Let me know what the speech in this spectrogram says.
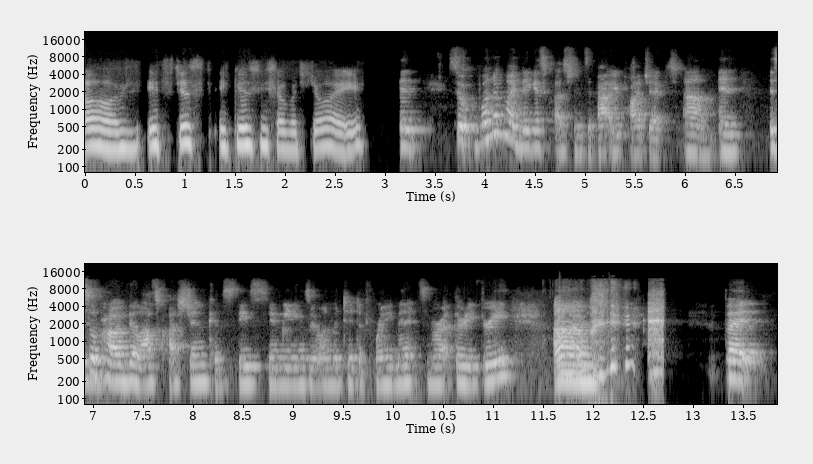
oh it's just it gives me so much joy And so one of my biggest questions about your project, um, and this will probably be the last question because these Zoom meetings are limited to 40 minutes and we're at 33. Um, but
